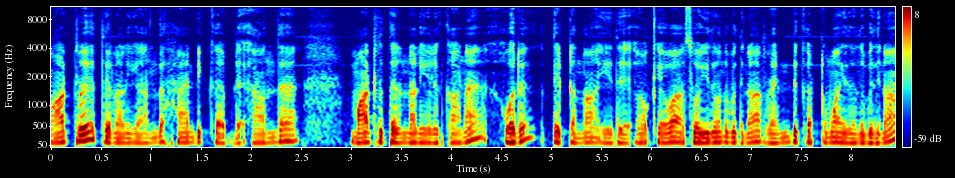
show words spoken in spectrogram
மாற்றுத்திறனாளிகள் அந்த ஹேண்டிகேப்டு அந்த மாற்றுத்திறனாளிகளுக்கான ஒரு திட்டம் தான் இது. ஓகேவா ஸோ இது வந்து பார்த்திங்கன்னா ரெண்டு கட்டமாக இது வந்து பார்த்திங்கன்னா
